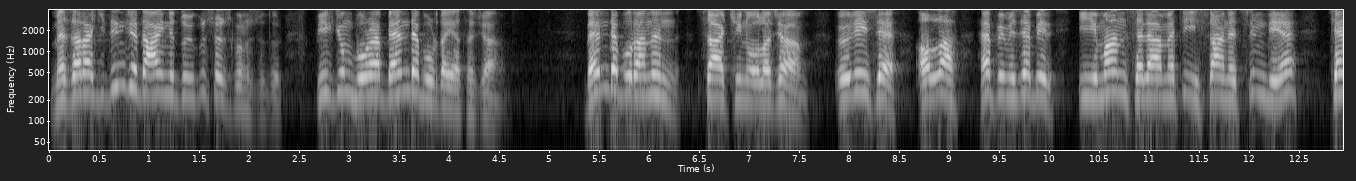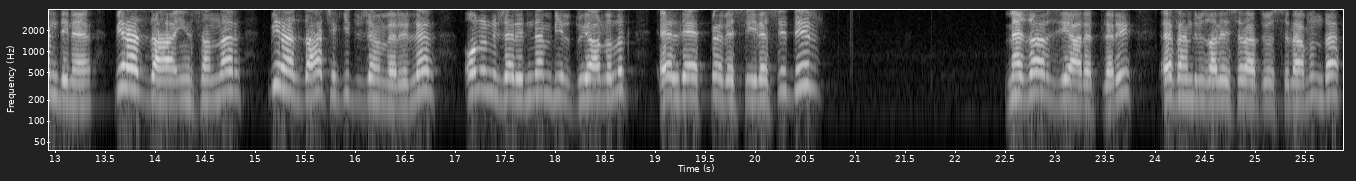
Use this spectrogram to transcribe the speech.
Mezara gidince de aynı duygu söz konusudur. Bir gün bura ben de burada yatacağım. Ben de buranın sakini olacağım. Öyleyse Allah hepimize bir iman selameti ihsan etsin diye kendine biraz daha insanlar biraz daha çeki düzen verirler. Onun üzerinden bir duyarlılık elde etme vesilesidir. Mezar ziyaretleri Efendimiz Aleyhisselatü Vesselam'ın da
